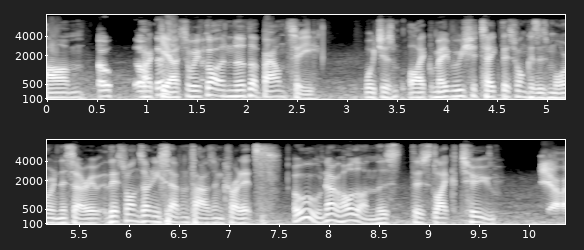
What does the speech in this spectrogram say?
um, Oh, like, okay. yeah, so we've got another bounty, which is like maybe we should take this one because there's more in this area. This one's only seven thousand credits. Oh no, hold on. There's there's like two. Yeah.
